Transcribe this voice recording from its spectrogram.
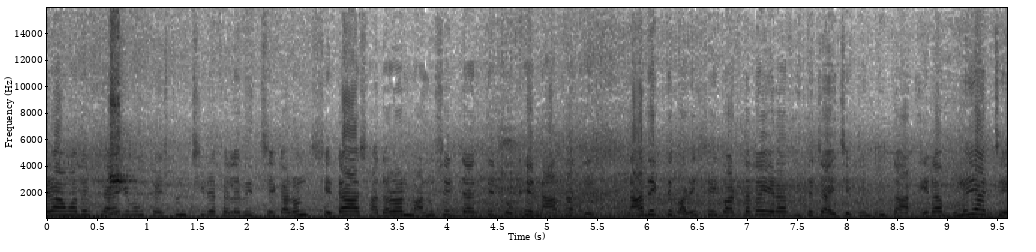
এরা আমাদের ফ্ল্যাগ এবং ফেস্টুন ছিঁড়ে ফেলে দিচ্ছে, কারণ সেটা সাধারণ মানুষের যাতে চোখে না থাকে, না দেখতে পারে, সেই বার্তাটা এরা দিতে চাইছে। কিন্তু তা, এরা ভুলে যাচ্ছে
